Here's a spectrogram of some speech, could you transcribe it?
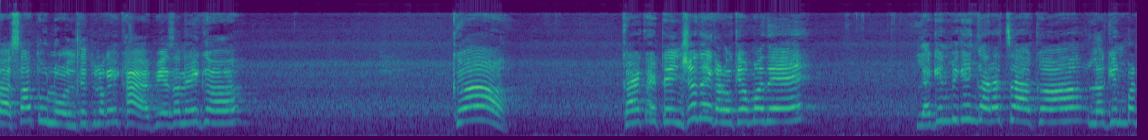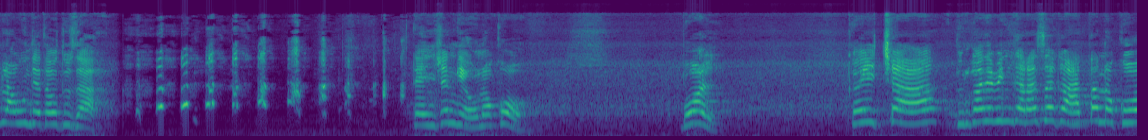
तसा तू लोलते तुला काही खाया पियाचं नाही का का काय काय टेन्शन आहे का डोक्यामध्ये? लगीन बिगीन करायचं आहे का लगीन पण लावून देतो तुझा. टेन्शन घेऊ नको. बोल. काही इच्छा. दुर्गा देवीन करायचं का आता नको.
